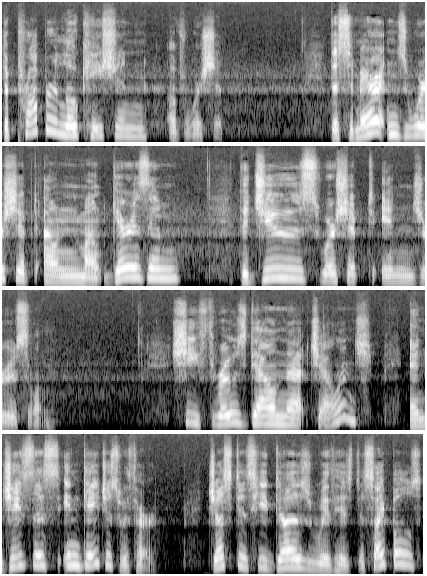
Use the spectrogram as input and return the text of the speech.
the proper location of worship. The Samaritans worshipped on Mount Gerizim, the Jews worshipped in Jerusalem. She throws down that challenge, and Jesus engages with her, just as he does with his disciples,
